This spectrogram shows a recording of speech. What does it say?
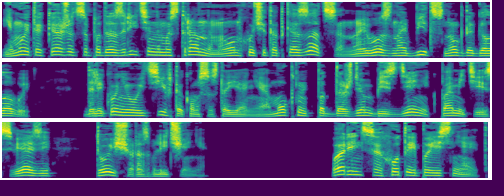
Ему это кажется подозрительным и странным, и он хочет отказаться, но его знобит с ног до головы. Далеко не уйти в таком состоянии, а мокнуть под дождем без денег, памяти и связи — то еще развлечение. Парень с охотой поясняет.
